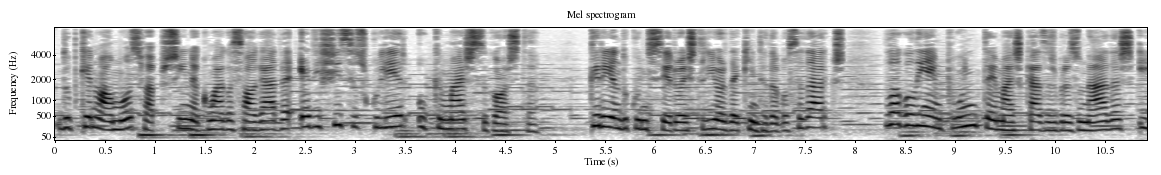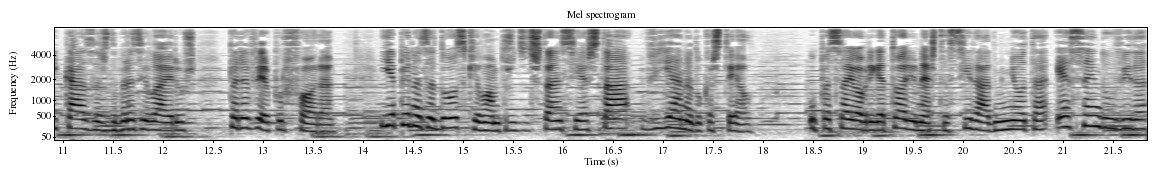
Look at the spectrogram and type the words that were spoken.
Do pequeno almoço à piscina com água salgada é difícil escolher o que mais se gosta. Querendo conhecer o exterior da Quinta da Bolsa de Arques, logo ali em punho tem mais casas brazonadas e casas de brasileiros para ver por fora. E apenas a 12 km de distância está Viana do Castelo. O passeio obrigatório nesta cidade minhota é, sem dúvida,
